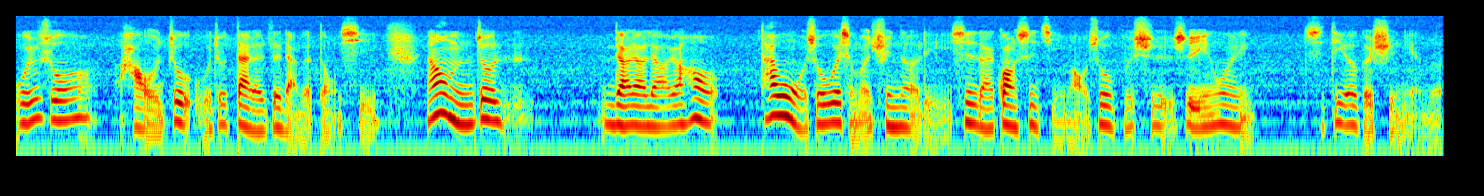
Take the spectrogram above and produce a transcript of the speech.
我就说好，我就我就带了这两个东西，然后我们就聊聊聊，然后他问我说为什么去那里是来逛市集吗？我说不是，是因为是第二个十年了。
